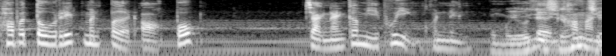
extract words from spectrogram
พอประตูริฟมันเปิดออกปุ๊บ จากนั้นก็มีผู้หญิงคนหนึ่งเดินเข้ามาใน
